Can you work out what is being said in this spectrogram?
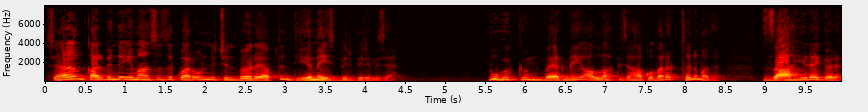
Sen kalbinde imansızlık var, onun için böyle yaptın diyemeyiz birbirimize. Bu hüküm vermeyi Allah bize hak olarak tanımadı. Zahire göre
